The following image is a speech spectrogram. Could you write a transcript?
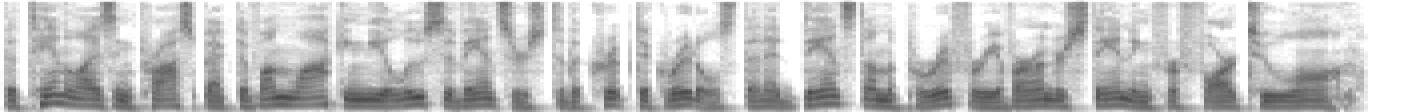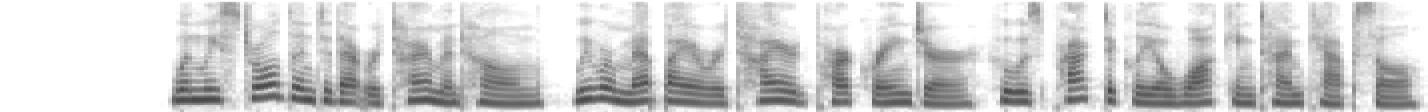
the tantalizing prospect of unlocking the elusive answers to the cryptic riddles that had danced on the periphery of our understanding for far too long. When we strolled into that retirement home, we were met by a retired park ranger who was practically a walking time capsule.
